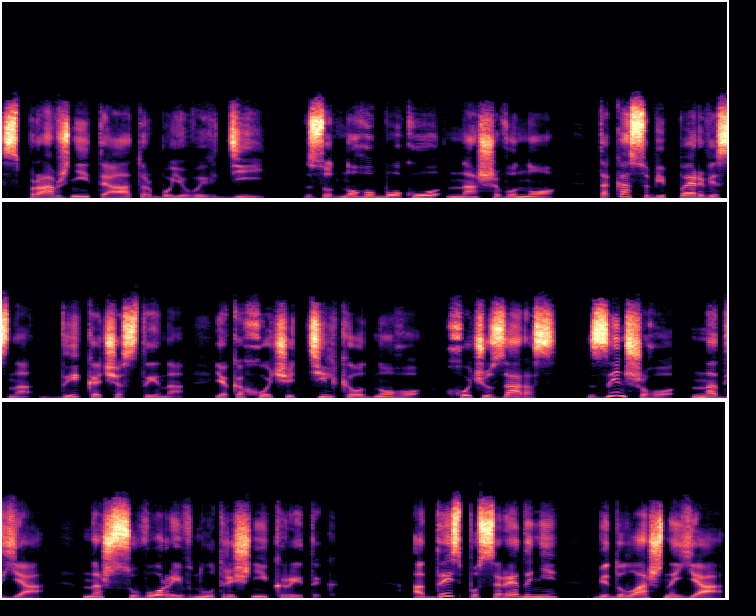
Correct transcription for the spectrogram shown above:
справжній театр бойових дій. З одного боку, наше воно, така собі первісна, дика частина, яка хоче тільки одного хочу зараз, з іншого над'я, наш суворий внутрішній критик. А десь посередині бідолашне я,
